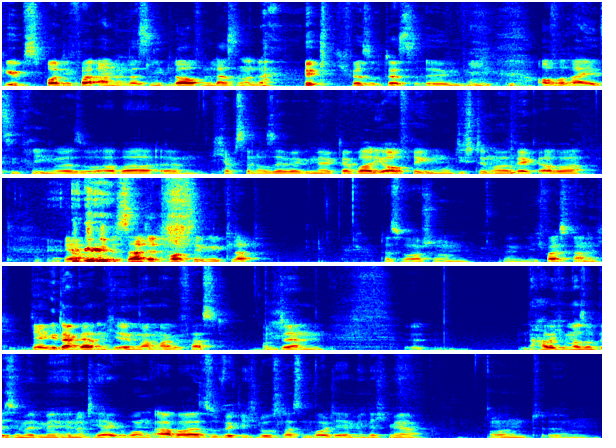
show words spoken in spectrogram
geübt Spotify an und das Lied laufen lassen und wirklich versucht, das irgendwie auf eine Reihe zu kriegen oder so. Aber ähm, ich habe es dann auch selber gemerkt, da war die Aufregung und die Stimme weg, aber ja, es hat ja trotzdem geklappt. Das war schon irgendwie, ich weiß gar nicht, der Gedanke hat mich irgendwann mal gefasst. Und dann äh, habe ich immer so ein bisschen mit mir hin und her gerungen, aber so wirklich loslassen wollte er mich nicht mehr. Und ähm,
